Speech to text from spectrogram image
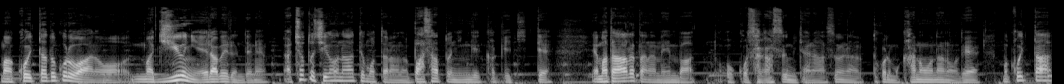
まあ、こういったところはあの、まあ、自由に選べるんでね。あちょっと違うなって思ったらあのバサッと人間関係切ってまた新たなメンバーをこう探すみたいなそういうようなところも可能なので、まあ、こういった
